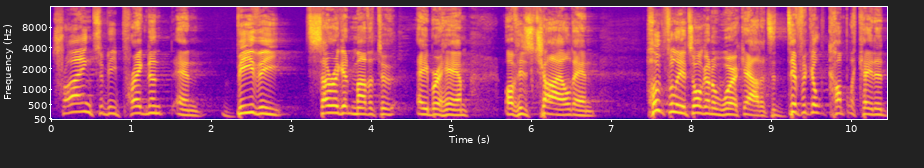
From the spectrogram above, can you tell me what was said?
trying to be pregnant and be the surrogate mother to Abraham of his child, and hopefully it's all going to work out. It's a difficult, complicated,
